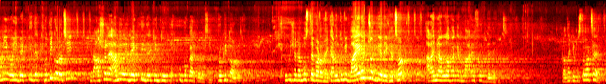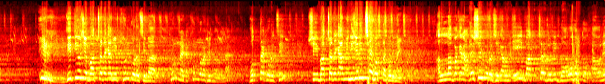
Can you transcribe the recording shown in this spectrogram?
আমি ওই ব্যক্তিদের ক্ষতি করেছি আসলে আমি ওই ব্যক্তিদের কিন্তু উপকার করেছি, প্রকৃত অর্থে। তুমি সেটা বুঝতে পারো নাই, কারণ তুমি বাইরের চোখ দিয়ে দেখেছ, আর আমি আল্লাহ পাকের মারেফত দিয়ে দেখেছি। কথা কি বুঝতে পারছেন? দ্বিতীয় যে বাচ্চাটাকে আমি খুন করেছি বা খুন না এটা খুন বলা ঠিক হবে না হত্যা করেছি সেই বাচ্চাটাকে আমি নিজের ইচ্ছায় হত্যা করি নাই। আল্লাহ পাকের আদেশে করেছি কারণ এই বাচ্চা যদি বড় হতো তাহলে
